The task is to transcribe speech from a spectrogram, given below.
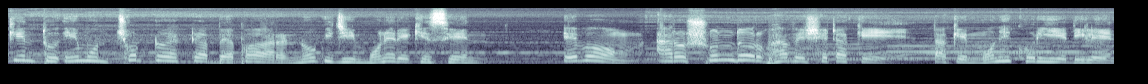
কিন্তু এমন ছোট্ট একটা ব্যাপার নবীজি মনে রেখেছেন এবং আরও সুন্দরভাবে সেটাকে তাকে মনে করিয়ে দিলেন।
